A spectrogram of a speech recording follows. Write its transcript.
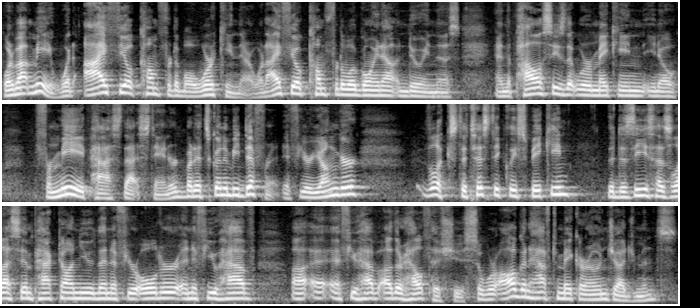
what about me? Would I feel comfortable working there? Would I feel comfortable going out and doing this? And the policies that we're making, you know, for me, pass that standard, but it's going to be different. If you're younger, look, statistically speaking, the disease has less impact on you than if you're older and if you have, uh, if you have other health issues. So we're all going to have to make our own judgments.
